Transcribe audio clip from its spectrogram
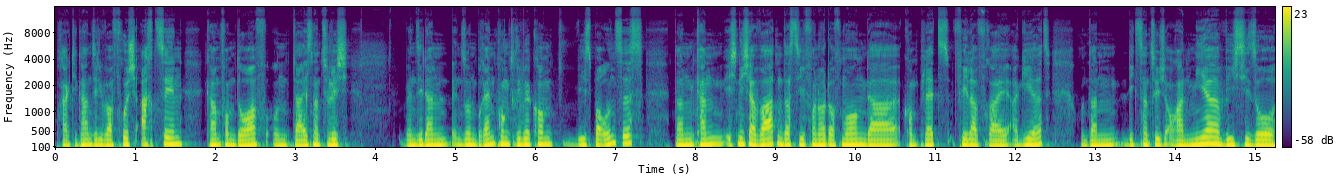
Praktikantin, die war frisch 18, kam vom Dorf und da ist natürlich, wenn sie dann in so einen Brennpunktrevier kommt, wie es bei uns ist, dann kann ich nicht erwarten, dass sie von heute auf morgen da komplett fehlerfrei agiert. Und dann liegt es natürlich auch an mir, wie ich sie so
